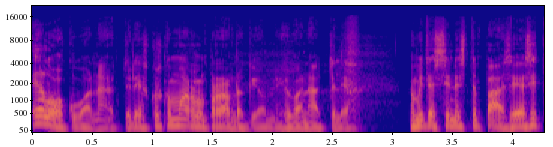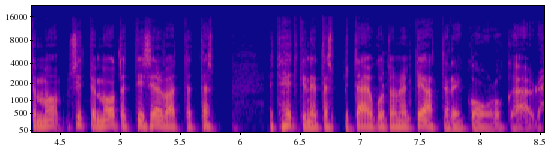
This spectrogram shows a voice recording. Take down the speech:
elokuvanäyttelijäksi, koska Marlon Brandokin on niin hyvä näyttelijä. No miten sinne sitten pääsee? Ja sitten me, sitten me otettiin selvää, että, tässä, että hetkinen, tässä pitää joku tämmöinen teatterikoulu käydä.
